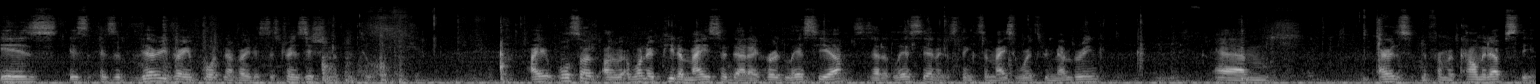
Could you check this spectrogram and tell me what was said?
is, is, is a very, very important avodah. It's this transition of the two. I also I want to repeat a Maisa that I heard last year. I said it last year, and I just think it's a Maisa worth remembering. Um, I heard from a Kalman Epstein,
